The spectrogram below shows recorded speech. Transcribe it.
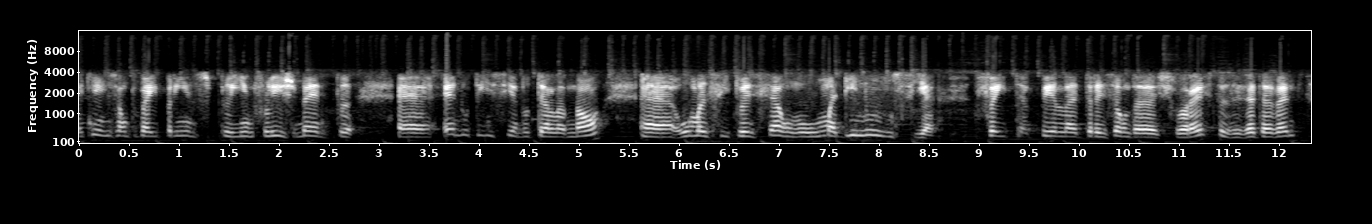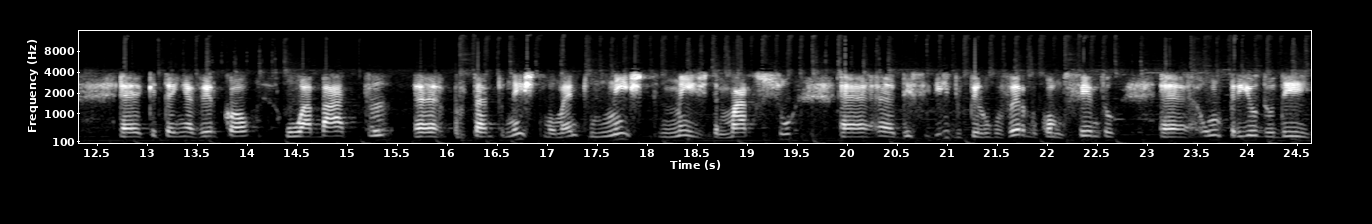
aqui em São Tomé e Príncipe, infelizmente, é notícia no Telenor uma situação, uma denúncia feita pela Direção das Florestas, exatamente, que tem a ver com o abate Uh, portanto, neste momento, neste mês de março, uh, decidido pelo governo como sendo um período de,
